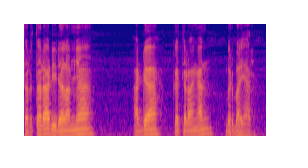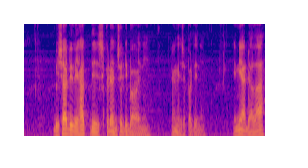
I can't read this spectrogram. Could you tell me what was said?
tertera di dalamnya ada keterangan berbayar. Bisa dilihat di screenshot di bawah ini. Ini seperti ini. Ini adalah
